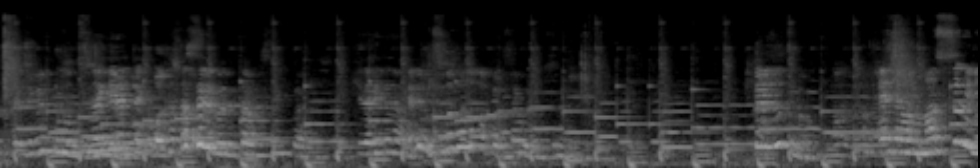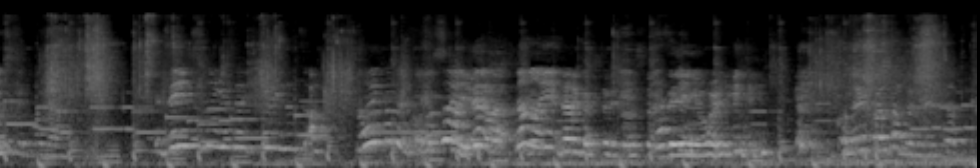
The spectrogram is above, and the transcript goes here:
自分もうつなげるってこう立たせるので多分精一杯です。左手でもえでも繋がなかったら最後でない一人ずつなのえでもまっすぐにしてこう。じゃんえ全員つなげて一人ずつ。あそういうことですえねそうでなのに誰か一人通したら全員終わりこの横は多分めっちゃ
